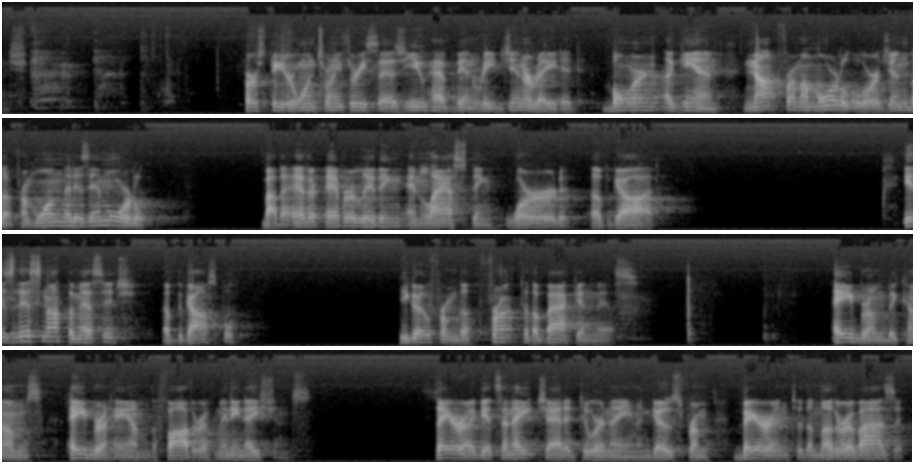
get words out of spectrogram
1 Peter 1.23 says, You have been regenerated, born again, not from a mortal origin, but from one that is immortal by the ever, ever living and lasting Word of God. Is this not the message of the gospel? You go from the front to the back in this. Abram becomes Abraham, the father of many nations. Sarah gets an H added to her name and goes from barren to the mother of Isaac.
